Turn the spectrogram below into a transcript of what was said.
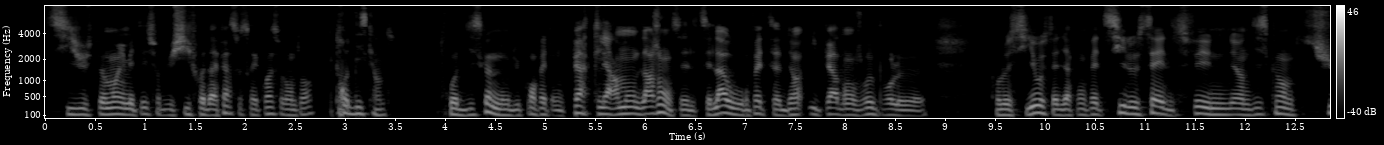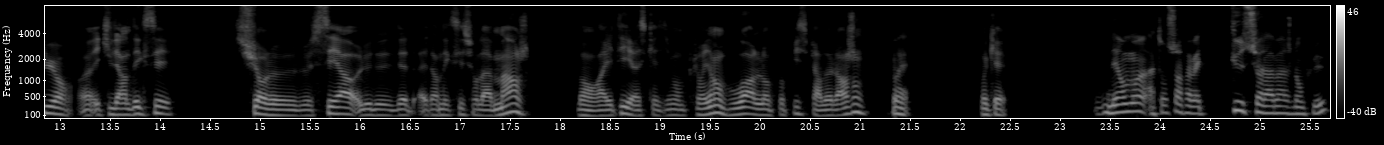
si justement ils mettaient sur du chiffre d'affaires, ce serait quoi selon toi? Trop de discount. Trop de discount. Donc du coup, en fait, on perd clairement de l'argent. C'est là où en fait ça devient hyper dangereux pour le pour le CEO. C'est-à-dire qu'en fait, si le sales fait une- un discount sur euh, et qu'il est indexé sur le, le CA au lieu d'être indexé sur la marge, ben, en réalité, il reste quasiment plus rien, voire l'entreprise perd de l'argent. Ouais. Ok. Néanmoins, attention à pas mettre que sur la marge non plus.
